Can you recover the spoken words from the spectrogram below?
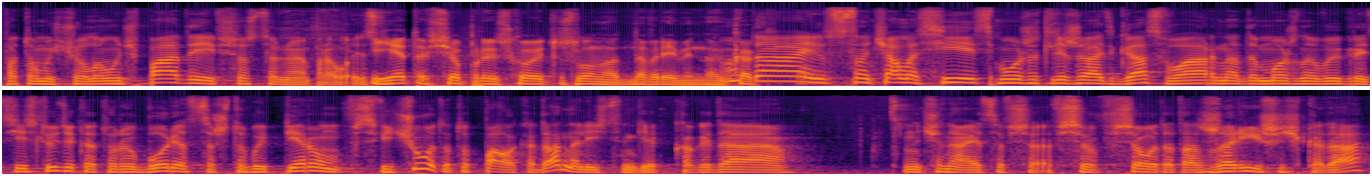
потом еще лаунчпады, и все остальное проводится. И это все происходит условно одновременно? Ну как... да, и сначала сеть может лежать, газ вар надо можно выиграть. Есть люди, которые борются, чтобы первым в свечу, вот эту палка, да, на листинге, когда начинается все, все, все вот эта жаришечка, да,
